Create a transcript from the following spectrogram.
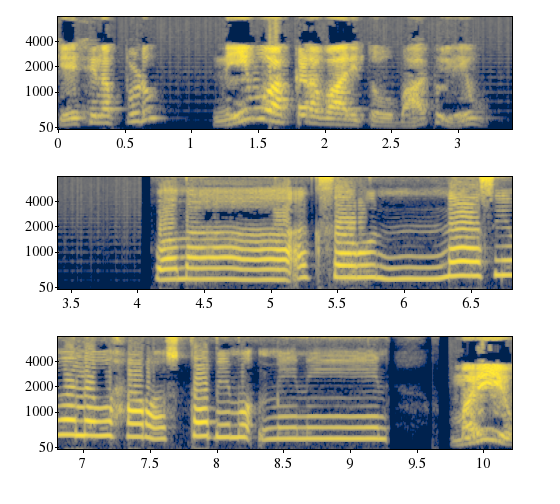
చేసినప్పుడు నీవు అక్కడ వారితో బాటు లేవు وما أكثر الناس ولو حرصت بمؤمنين మరియు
